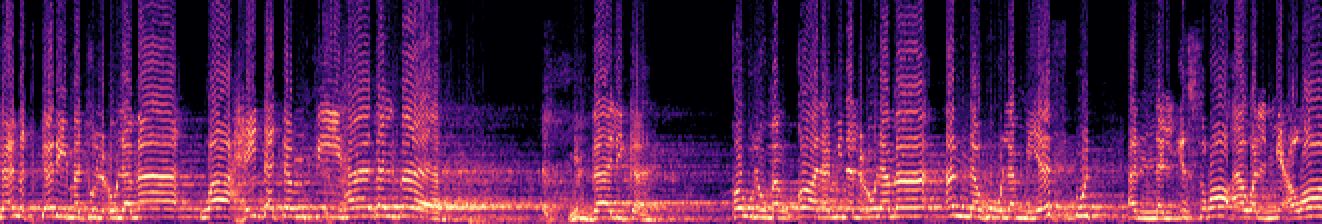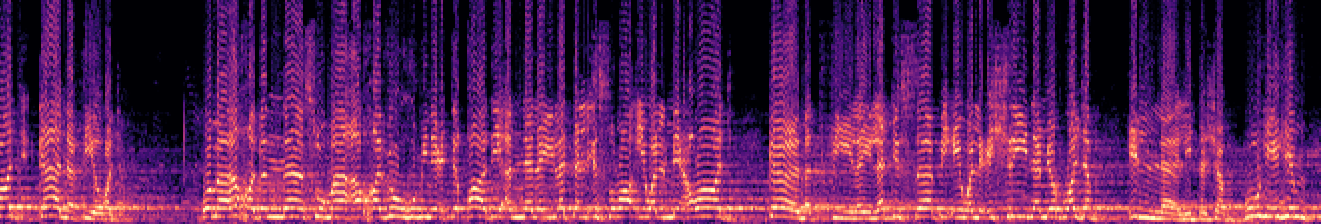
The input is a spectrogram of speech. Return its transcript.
كانت كلمة العلماء واحدة في هذا الباب. من ذلك قول من قال من العلماء أنه لم يثبت أن الإسراء والمعراج كان في رجب. وما أخذ الناس ما أخذوه من اعتقاد أن ليلة الإسراء والمعراج كانت في ليلة السابع والعشرين من رجب إلا لتشبههم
